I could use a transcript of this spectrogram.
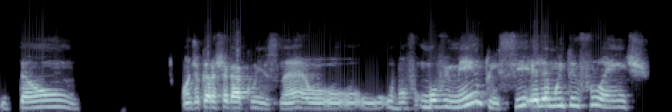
Então, onde eu quero chegar com isso, né? O, o, o, o movimento em si, ele é muito influente.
